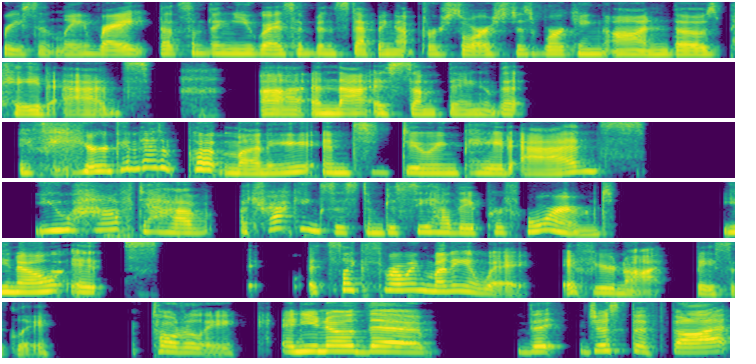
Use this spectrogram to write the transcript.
recently, right? That's something you guys have been stepping up for Sourced is working on those paid ads. Uh, and that is something that if you're going to put money into doing paid ads, you have to have a tracking system to see how they performed. You know, it's it's like throwing money away if you're not, basically. Totally. And you know the the just the thought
